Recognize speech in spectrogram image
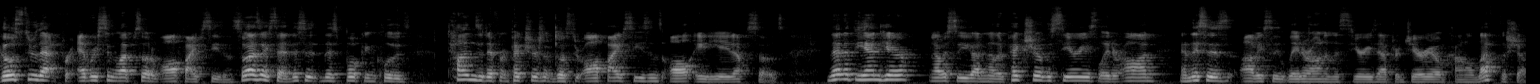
goes through that for every single episode of all five seasons. So as I said, this is this book includes tons of different pictures and goes through all five seasons, all 88 episodes. Then at the end here, obviously you got another picture of the series later on, and this is obviously later on in the series after Jerry O'Connell left the show.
